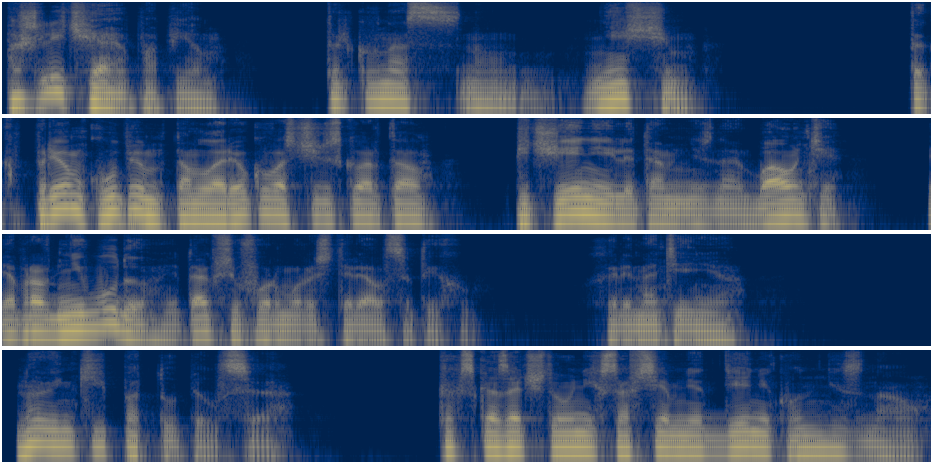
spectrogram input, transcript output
«Пошли чаю попьем. Только у нас, ну, не с чем». «Так прям купим, там ларек у вас через квартал. Печенье или там, не знаю, баунти. Я, правда, не буду, и так всю форму растерял с этой хренотенью». Новенький потупился. Как сказать, что у них совсем нет денег, он не знал.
